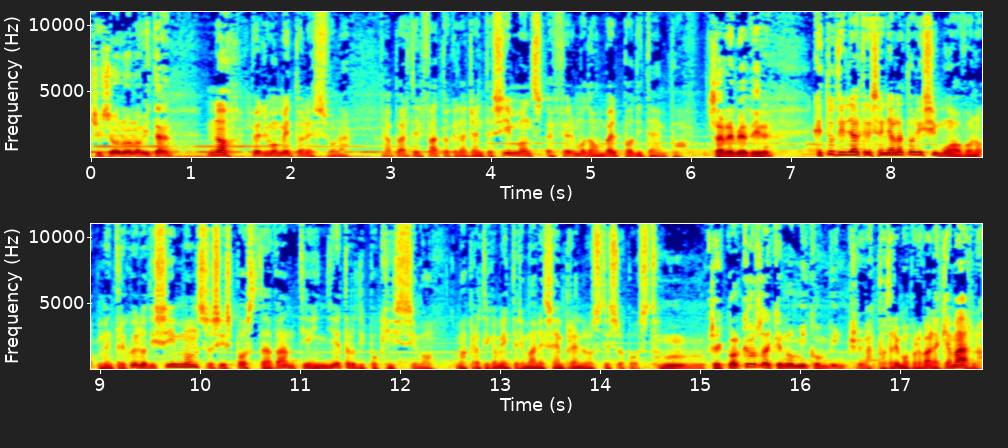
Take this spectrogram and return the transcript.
Ci sono novità? No, per il momento nessuna. A parte il fatto che l'agente Simmons è fermo da un bel po' di tempo. Sarebbe a dire? Che tutti gli altri segnalatori si muovono, mentre quello di Simmons si sposta avanti e indietro di pochissimo, ma praticamente rimane sempre nello stesso posto. Mm, c'è qualcosa che non mi convince. Ma potremmo provare a chiamarlo,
